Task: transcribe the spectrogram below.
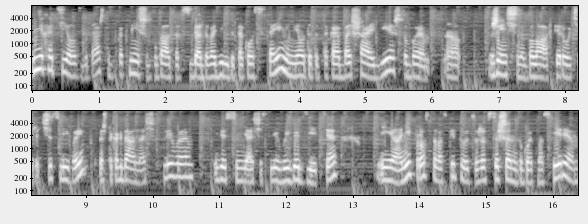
мне хотелось бы, да, чтобы как меньше бухгалтеров себя доводили до такого состояния. У меня вот эта такая большая идея, чтобы а, женщина была в первую очередь счастливой, потому что когда она счастливая, ее семья счастлива, ее дети, и они просто воспитываются уже в совершенно другой атмосфере,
